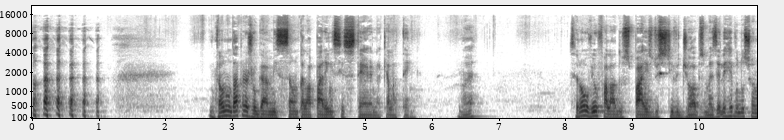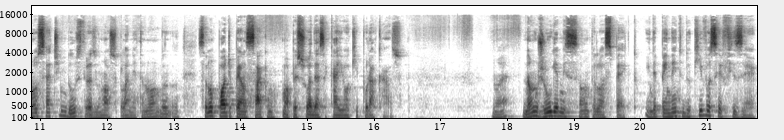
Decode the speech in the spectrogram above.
então não dá para julgar a missão pela aparência externa que ela tem não é? Você não ouviu falar dos pais do Steve Jobs, mas ele revolucionou sete indústrias do nosso planeta. Não, você não pode pensar que uma pessoa dessa caiu aqui por acaso. Não é? Não julgue a missão pelo aspecto. Independente do que você fizer,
